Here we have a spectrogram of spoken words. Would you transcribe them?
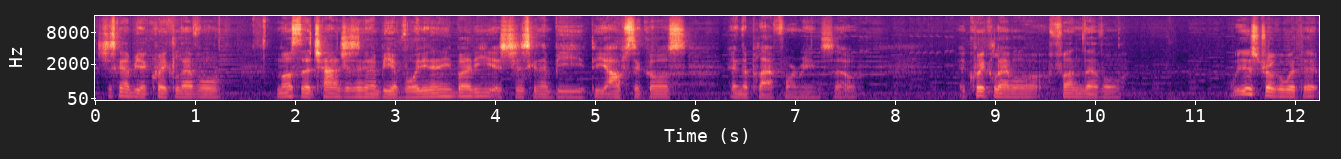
it's just going to be a quick level. Most of the challenge isn't going to be avoiding anybody, it's just going to be the obstacles and the platforming. So, a quick level, fun level. We just struggle with it.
